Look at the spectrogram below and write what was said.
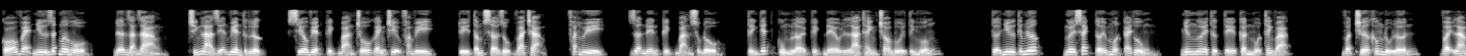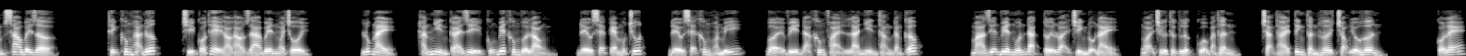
Có vẻ như rất mơ hồ, đơn giản giảng, chính là diễn viên thực lực, siêu việt kịch bản chỗ gánh chịu phạm vi, tùy tâm sở dục va chạm, phát huy, dẫn đến kịch bản sụp đổ, tình tiết cùng lời kịch đều là thành cho bụi tình huống. Tựa như tiếp nước, ngươi xách tới một cái thùng, nhưng ngươi thực tế cần một thanh vạc. Vật chứa không đủ lớn, vậy làm sao bây giờ? Thịnh không hạ nước, chỉ có thể hào hào ra bên ngoài trôi. Lúc này, hắn nhìn cái gì cũng biết không vừa lòng, đều sẽ kém một chút, đều sẽ không hoàn mỹ, bởi vì đã không phải là nhìn thẳng đẳng cấp mà diễn viên muốn đạt tới loại trình độ này, ngoại trừ thực lực của bản thân, trạng thái tinh thần hơi trọng yếu hơn. Có lẽ,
